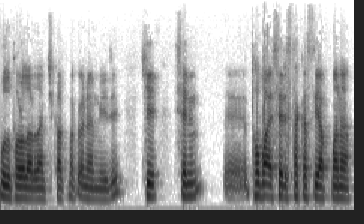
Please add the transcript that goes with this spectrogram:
bulup oralardan çıkartmak önemliydi. Ki senin e, Tobay serisi takası yapmana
